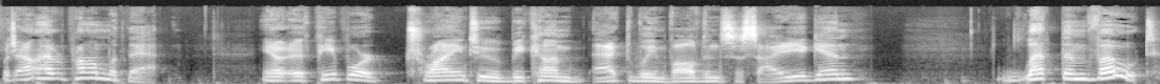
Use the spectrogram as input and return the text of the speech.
which i don't have a problem with that you know if people are trying to become actively involved in society again let them vote.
